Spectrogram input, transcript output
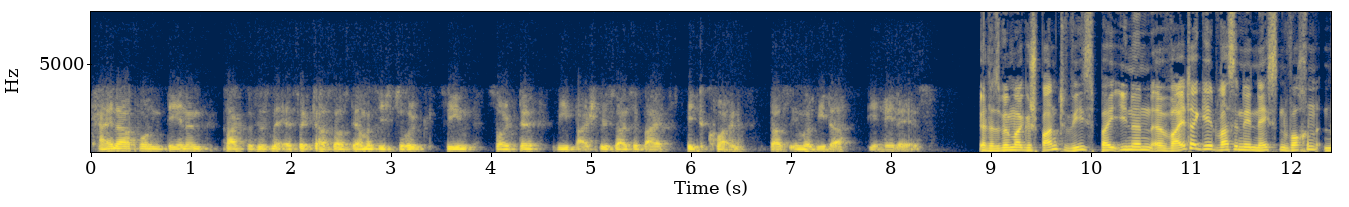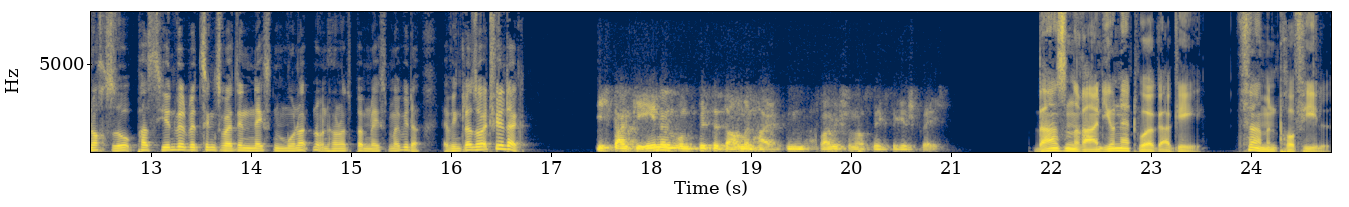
keiner von denen sagt, das ist eine Assetklasse, aus der man sich zurückziehen sollte, wie beispielsweise bei Bitcoin das immer wieder die Rede ist. Ja, da sind wir mal gespannt, wie es bei Ihnen äh, weitergeht, was in den nächsten Wochen noch so passieren wird, beziehungsweise in den nächsten Monaten und hören uns beim nächsten Mal wieder. Herr Winkler, soweit vielen Dank. Ich danke Ihnen und bitte Daumen halten. Ich freue mich schon aufs nächste Gespräch. Börsenradio Network AG. Firmenprofil.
